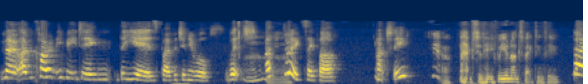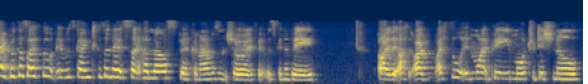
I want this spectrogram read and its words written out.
no, I'm currently reading The Years by Virginia Woolf, which Ah. I'm doing so far. Actually, yeah, actually, were you not expecting to? no, because I thought it was going to. Because I know it's like her last book, and I wasn't sure if it was going to be. I, I, I thought it might be more traditional,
